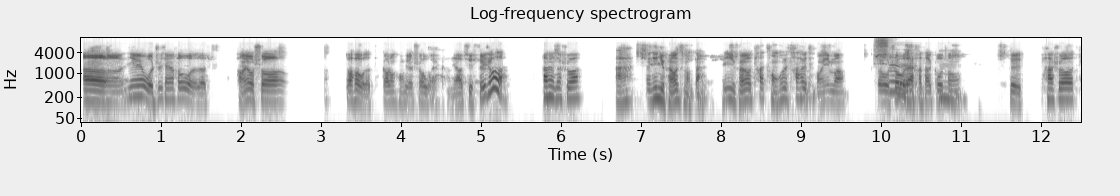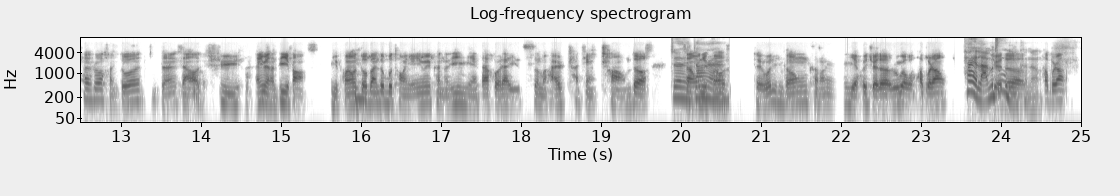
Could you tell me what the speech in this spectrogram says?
呃，因为我之前和我的朋友说，包括我的高中同学说，我可能要去非洲了，他们都说啊，那你女朋友怎么办？你女朋友她同会，她会同意吗？我说我在和她沟通。对，他说，他说很多人想要去很远的地方，女朋友多半都不同意，因为可能一年才回来一次嘛，还是长挺长的。对，像我女朋友，对我女朋友可能也会觉得，如果我她不让，她也拦不住你，可能她不让。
